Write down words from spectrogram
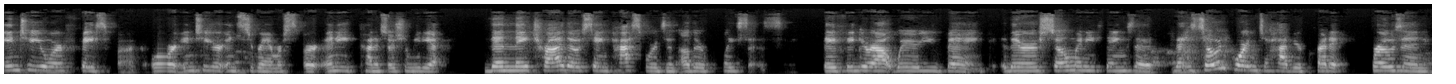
into your Facebook or into your Instagram or, or any kind of social media, then they try those same passwords in other places. They figure out where you bank. There are so many things that that's so important to have your credit frozen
